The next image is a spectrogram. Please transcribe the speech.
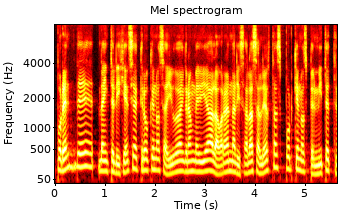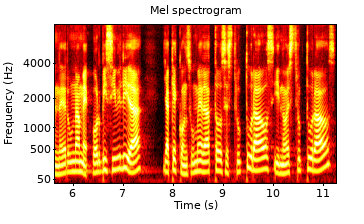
Por ende, la inteligencia creo que nos ayuda en gran medida a la hora de analizar las alertas porque nos permite tener una mejor visibilidad ya que consume datos estructurados y no estructurados,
